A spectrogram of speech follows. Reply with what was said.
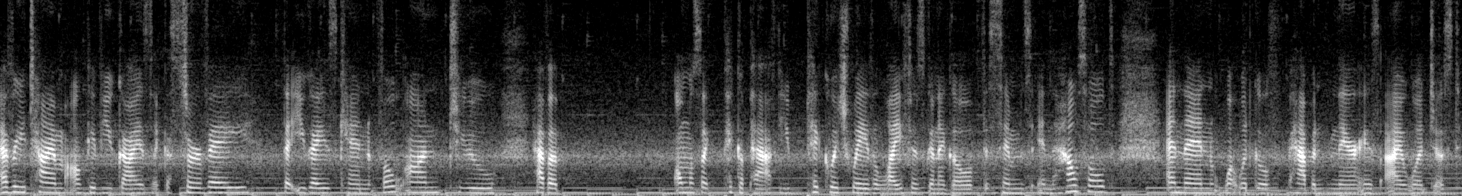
every time I'll give you guys like a survey that you guys can vote on to have a almost like pick a path. You pick which way the life is going to go of the Sims in the household, and then what would go happen from there is I would just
